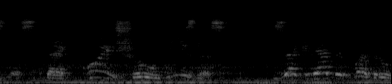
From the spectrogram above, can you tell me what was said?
шоу-бизнес, такой шоу-бизнес. Заглядывай под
